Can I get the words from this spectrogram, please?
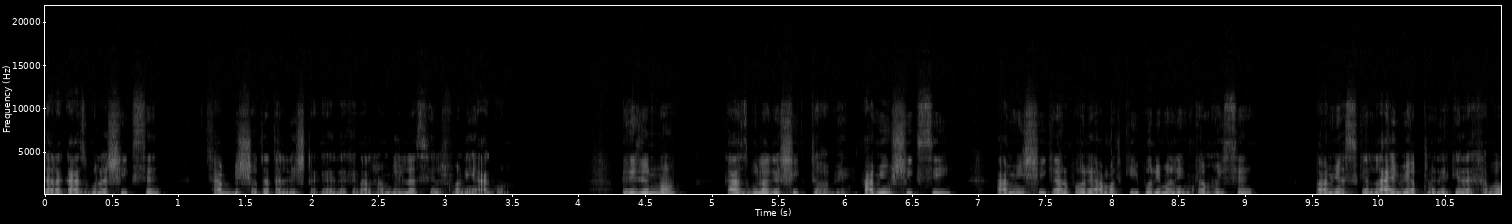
যারা কাজগুলা শিখছে ৳২৬৪৩ এই দেখেন আলহামদুলিল্লাহ সেলফ মানি আগুন। তো এইজন্য কাজগুলো আগে শিখতে হবে। আমিও শিখছি। আমি শেখার পরে আমার কি পরিমাণ ইনকাম হয়েছে তো আমি আজকে লাইভে আপনাদেরকে দেখাবো।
